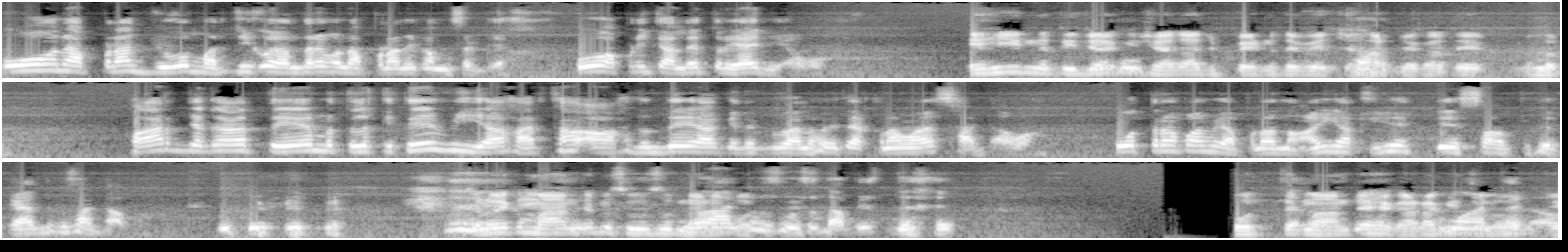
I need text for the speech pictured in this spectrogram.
ਉਹਨ ਆਪਣਾ ਜੋ ਮਰਜ਼ੀ ਕੋਈ ਅੰਦਰ ਉਹਨ ਆਪਣਾ ਨਹੀਂ ਕੰਮ ਛੱਡਿਆ। ਉਹ ਆਪਣੀ ਚਾਲੇ ਤੁਰਿਆ ਹੀ ਰਿਹਾ ਉਹ। ਇਹੀ ਨਤੀਜਾ ਕਿ ਸ਼ਾਇਦ ਅੱਜ ਪਿੰਡ ਦੇ ਵਿੱਚ ਹਰ ਜਗ੍ਹਾ ਤੇ ਮਤਲਬ ਹਰ ਜਗ੍ਹਾ ਤੇ ਮਤਲਬ ਕਿਤੇ ਵੀ ਆ ਹਰ ਥਾਂ ਆਖ ਦਿੰਦੇ ਆ ਕਿਤੇ ਕੋਈ ਗੱਲ ਹੋਏ ਤੇ ਆਖਣਾ ਵਾ ਸਾਡਾ ਵਾ। ਉਸ ਤਰ੍ਹਾਂ ਭਾਵੇਂ ਆਪਣਾ ਨਾਂ ਹੀ ਆਖੀਏ ਤੇ ਇਸ ਹਿਸਾਬ ਚ ਫਿਰ ਕਹਿੰਦੇ ਸਾਡਾ ਵਾ। ਚਲੋ ਇੱਕ ਮਾਨ ਤੇ ਮਹਿਸੂਸ ਹੁੰਦਾ ਨਾ ਮਾਨ ਪੁੱਤ। ਮਹਿਸੂਸ ਦਾ ਵੀ ਪੁੱਤ ਤੇ ਮਾਨ ਤੇ ਹੈਗਾ ਨਾ ਕਿ ਚਲੋ।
